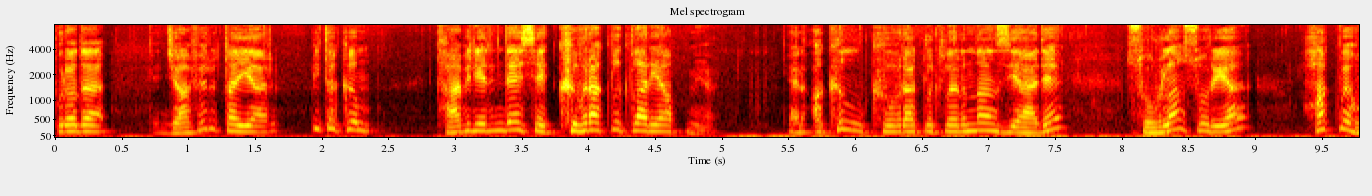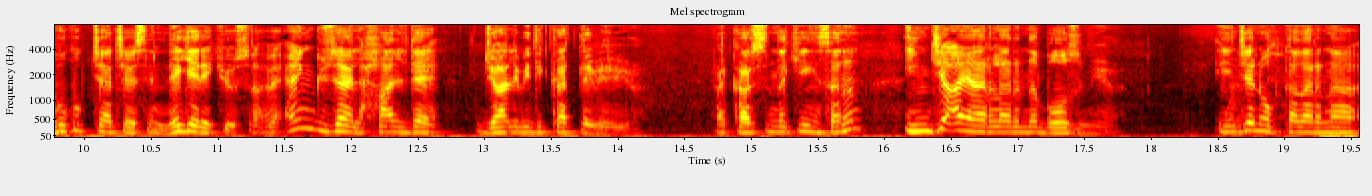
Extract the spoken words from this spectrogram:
Burada Cafer Tayyar bir takım tabir yerindeyse kıvraklıklar yapmıyor. Yani akıl kıvraklıklarından ziyade sorulan soruya hak ve hukuk çerçevesinde ne gerekiyorsa ve en güzel halde calibi dikkatle veriyor. Yani karşısındaki insanın ince ayarlarını bozmuyor. İnce noktalarına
